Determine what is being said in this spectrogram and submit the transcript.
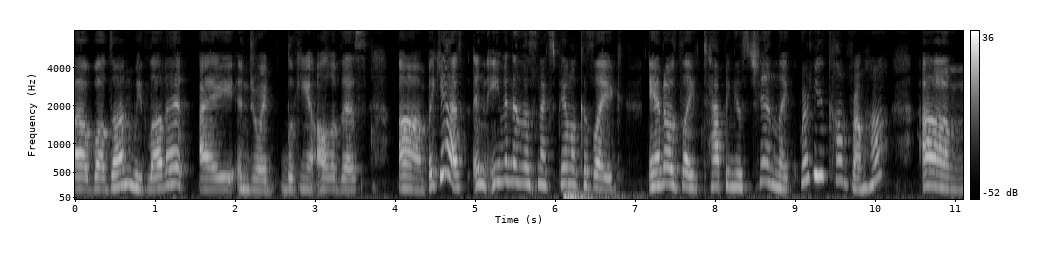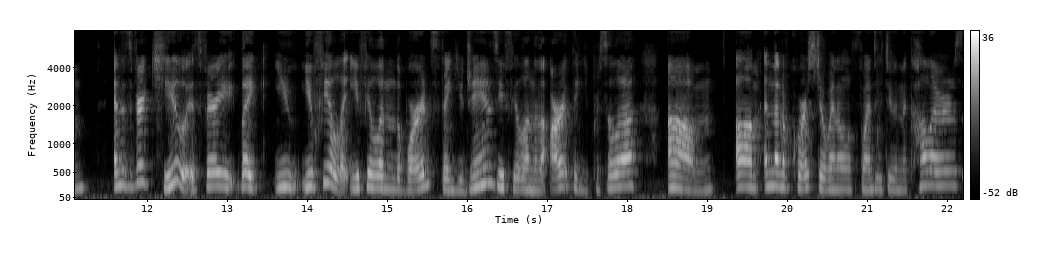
Uh, well done. We love it. I enjoyed looking at all of this. Um, but yes, and even in this next panel, cause like, Anode's like tapping his chin, like, where do you come from, huh? Um, and it's very cute. It's very, like, you, you feel it. You feel it in the words. Thank you, James. You feel it in the art. Thank you, Priscilla. Um, Um, and then of course Joana Lafuente doing the colors.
